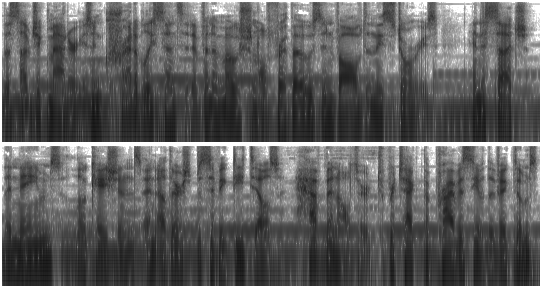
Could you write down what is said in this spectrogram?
the subject matter is incredibly sensitive and emotional for those involved in these stories, and as such, the names, locations, and other specific details have been altered to protect the privacy of the victims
